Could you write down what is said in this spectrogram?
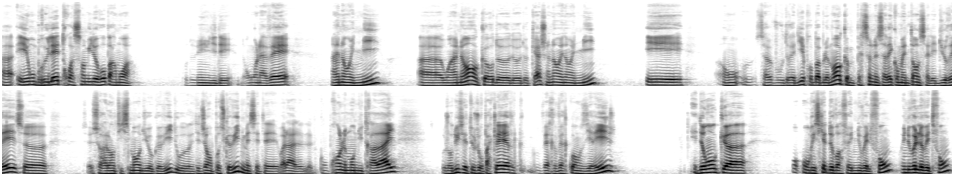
euh, et on brûlait 300 000 euros par mois, pour donner une idée. Donc on avait un an et demi, euh, ou un an encore de, de- cash, un an, un an et demi. Et ça voudrait dire probablement, comme personne ne savait combien de temps ça allait durer, ce, ce- ralentissement dû au Covid, où on était déjà en post-Covid, mais c'était voilà, comprendre le monde du travail. Aujourd'hui, c'est toujours pas clair vers, vers quoi on se dirige. Et donc, euh, on, risquait de devoir faire une nouvelle, fonds, une nouvelle levée de fonds,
